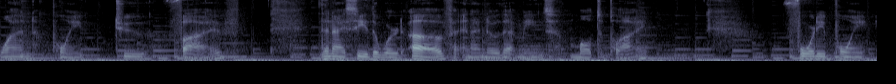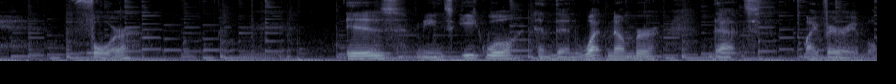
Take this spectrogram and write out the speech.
1.25. Then I see the word of, and I know that means multiply. 40.4 is means equal, and then what number, that's my variable.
